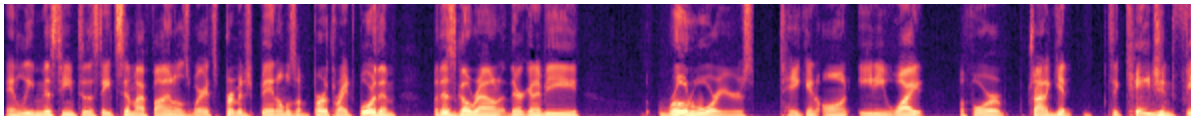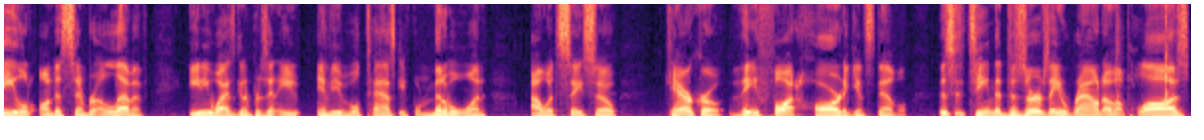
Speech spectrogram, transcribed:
and leading this team to the state semifinals, where it's pretty much been almost a birthright for them. But this go round, they're going to be Road Warriors taking on E.D. White before trying to get to Cajun Field on December 11th. E.D. White is going to present a enviable task, a formidable one, I would say so. Carencro, they fought hard against Neville. This is a team that deserves a round of applause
